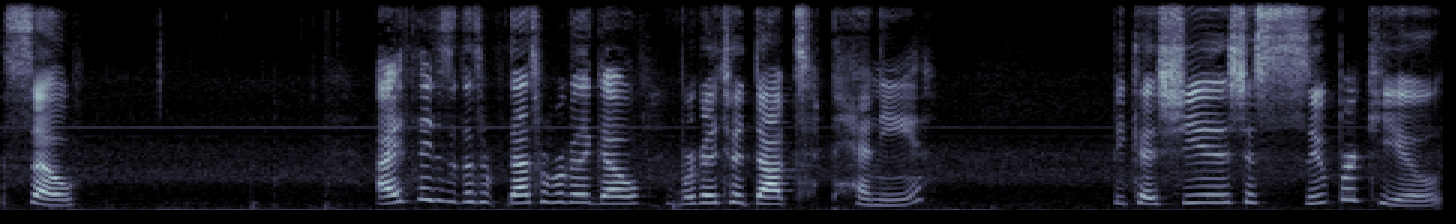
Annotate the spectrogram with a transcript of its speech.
So, I think that's that's where we're gonna go. We're going to adopt Penny because she is just super cute.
